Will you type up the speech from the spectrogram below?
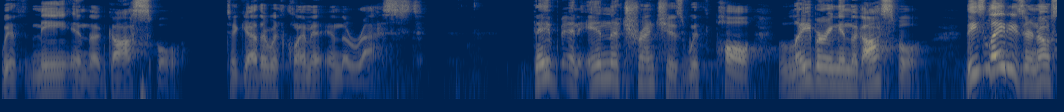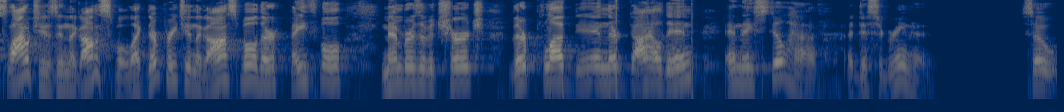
with me in the gospel, together with Clement and the rest. They've been in the trenches with Paul, laboring in the gospel. These ladies are no slouches in the gospel. Like they're preaching the gospel, they're faithful members of a church, they're plugged in, they're dialed in, and they still have a disagreement. So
